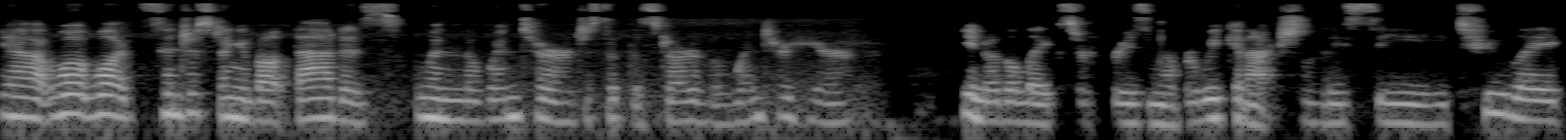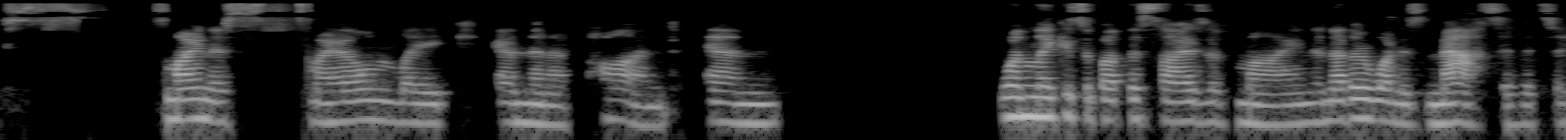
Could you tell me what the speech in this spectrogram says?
Yeah, well, what's interesting about that is when the winter, just at the start of the winter here, you know, the lakes are freezing over. We can actually see two lakes minus my own lake and then a pond. And one lake is about the size of mine. Another one is massive. It's a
